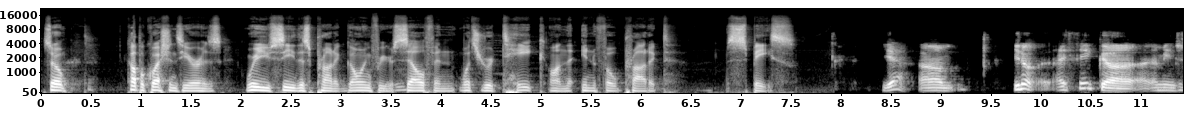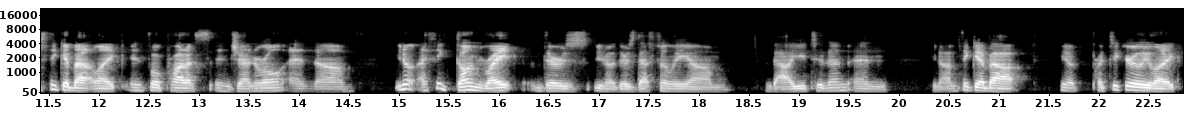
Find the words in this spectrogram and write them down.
So, a couple questions here is where you see this product going for yourself, and what's your take on the info product space? Yeah. Um, you know, I think, uh, I mean, just think about like info products in general. And, um, you know, I think done right, there's, you know, there's definitely, um, value to them. And, you know, I'm thinking about, you know, particularly like,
